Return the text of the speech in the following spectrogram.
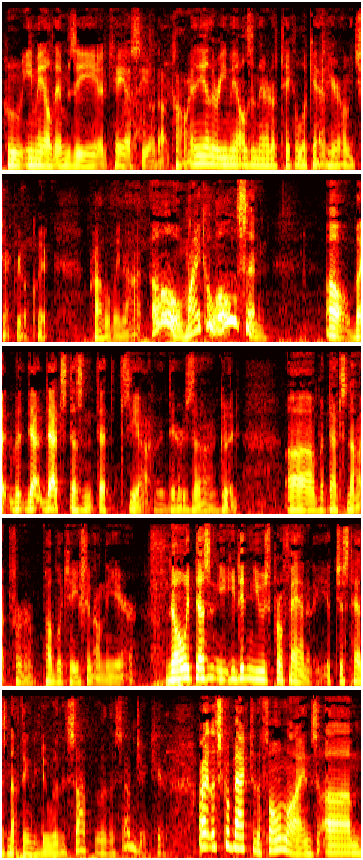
who emailed mz at ksco.com. Any other emails in there to take a look at here? Let me check real quick. Probably not. Oh, Michael Olson. Oh, but, but that that's doesn't that's yeah. There's uh, good. Uh, but that's not for publication on the air. No, it doesn't. He didn't use profanity. It just has nothing to do with the sub with the subject here. All right, let's go back to the phone lines. Um,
